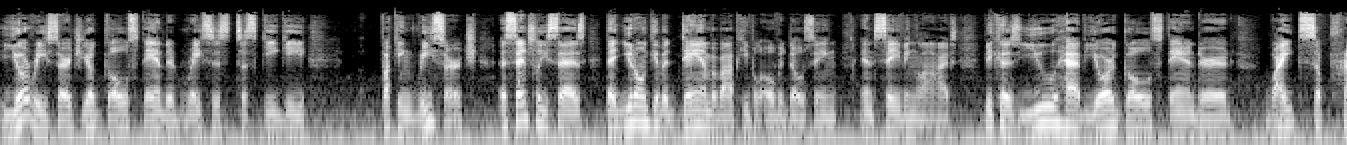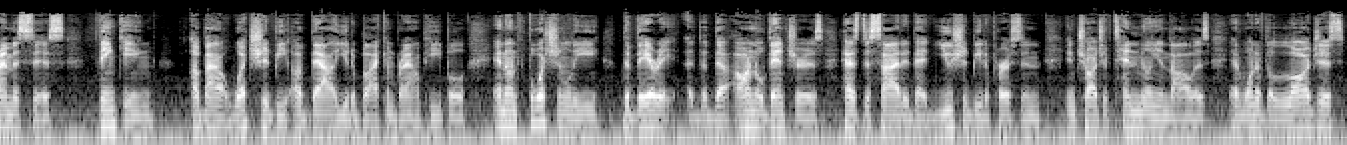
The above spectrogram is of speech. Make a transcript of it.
your research, your gold standard racist Tuskegee fucking research essentially says that you don't give a damn about people overdosing and saving lives because you have your gold standard white supremacist thinking about what should be of value to black and brown people. And unfortunately the very the, the, arnold ventures has decided that you should be the person in charge of 10 million dollars at one of the largest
